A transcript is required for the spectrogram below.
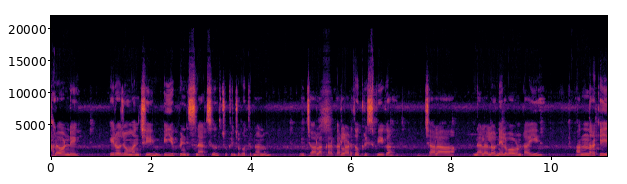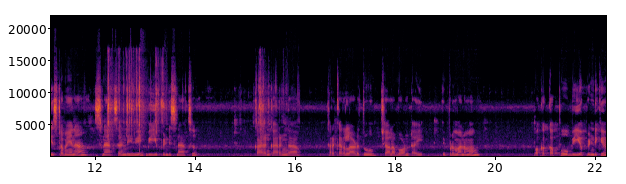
హలో అండి. ఈరోజు మంచి బియ్య పిండి స్నాక్స్ చూపించబోతున్నాను. ఇవి చాలా కరకరలాడుతూ క్రిస్పీగా చాలా నెలలో నిల్వ ఉంటాయి. అందరికీ ఇష్టమైన స్నాక్స్ అండి ఇవి. బియ్య పిండి స్నాక్స్ కారం కారంగా కరకరలాడుతూ చాలా బాగుంటాయి. ఇప్పుడు మనము ఒక కప్పు బియ్య పిండికి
